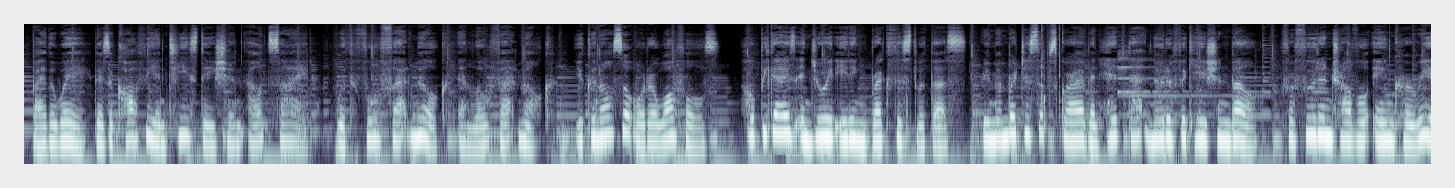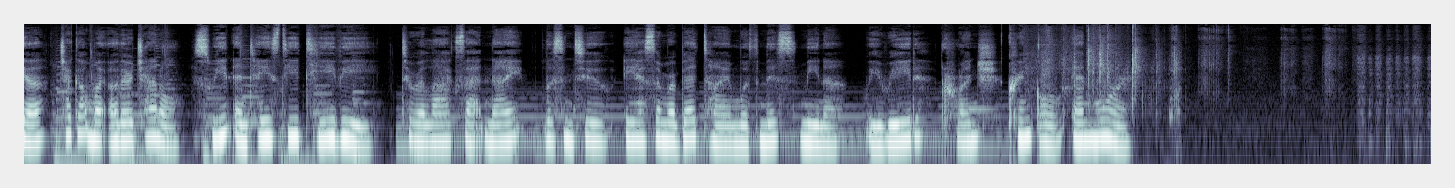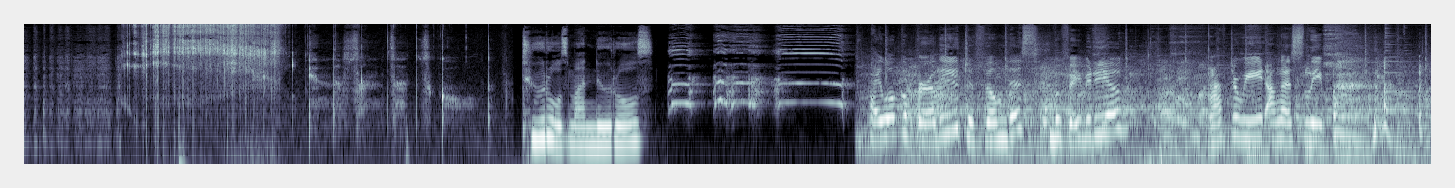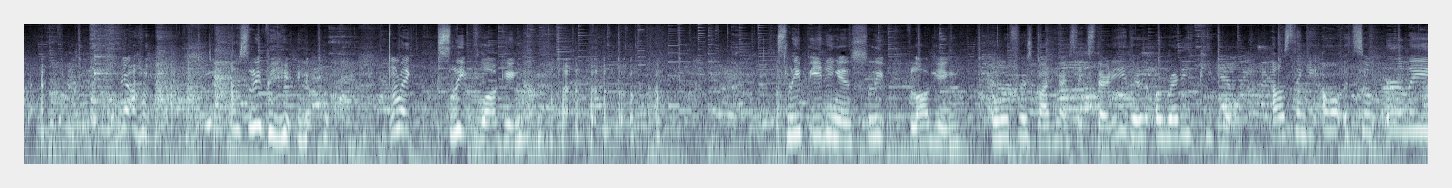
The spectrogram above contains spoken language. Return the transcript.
By the way, there's a coffee and tea station outside with full fat milk and low fat milk. You can also order waffles. Hope you guys enjoyed eating breakfast with us. Remember to subscribe and hit that notification bell. For food and travel in Korea, check out my other channel, Sweet and Tasty TV. To relax at night, listen to ASMR Bedtime with Miss Mina. We read, crunch, crinkle, and more. In the sunset's gold. Toodles, my noodles. I woke up early to film this buffet video. After we eat, I'm gonna sleep. yeah, I'm sleepy. I'm like sleep vlogging. sleep eating and sleep vlogging. When we first got here at 6.30, there's already people. I was thinking, oh, it's so early.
